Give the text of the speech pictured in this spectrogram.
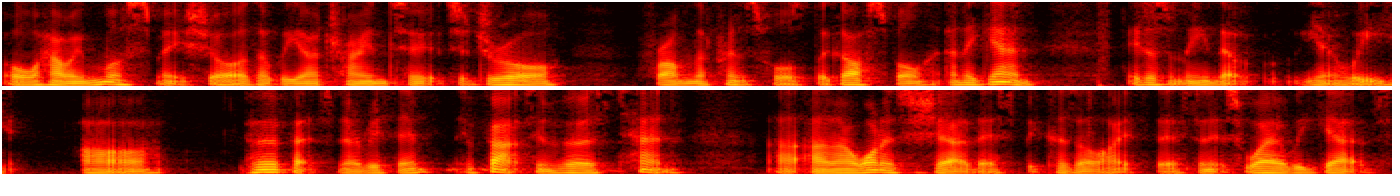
or how we must make sure that we are trying to, to draw from the principles of the gospel. And again, it doesn't mean that you know we are perfect in everything. In fact, in verse 10, uh, and I wanted to share this because I liked this, and it's where we get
